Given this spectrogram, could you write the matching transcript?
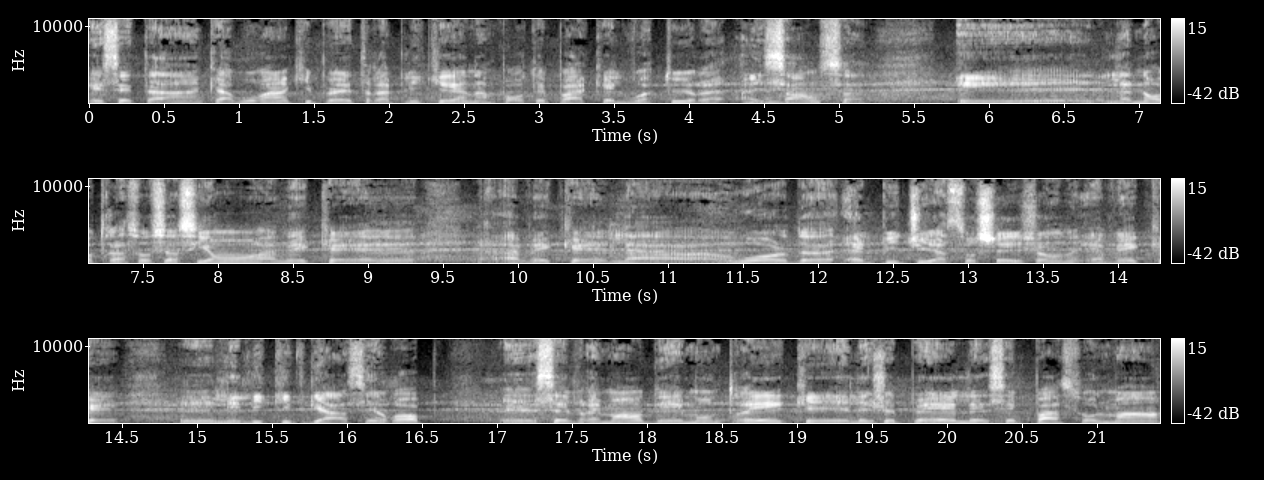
Et c'est un carburant qui peut être appliqué à n'importe pas quelle voiture à essence. Et notre association avec, euh, avec euh, la World LPG Association et avec euh, les liquides gaz Europe, c'est vraiment de montrer que les GPL, c'est pas seulement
